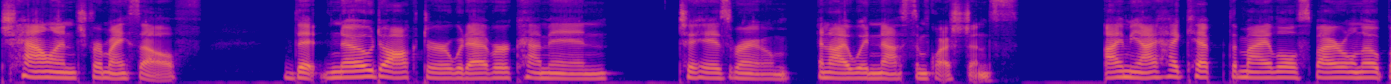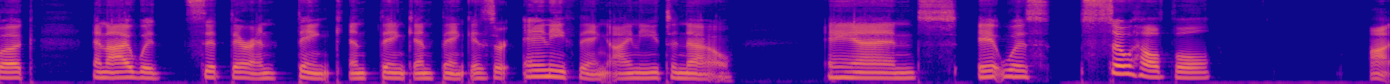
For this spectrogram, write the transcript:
challenge for myself that no doctor would ever come in to his room and I wouldn't ask some questions. I mean, I had kept the, my little spiral notebook and I would sit there and think and think and think. Is there anything I need to know? And it was so helpful. I,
